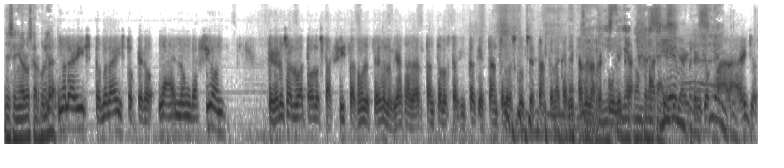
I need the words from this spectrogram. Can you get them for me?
el señor Oscar No la, Julián. no la he visto, no la he visto, pero la elongación, primero un saludo a todos los taxistas, hombre, ustedes los voy a saber, tanto los taxistas que tanto los escuchan, tanto en la capital de la República. Siempre, siempre. para ellos.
